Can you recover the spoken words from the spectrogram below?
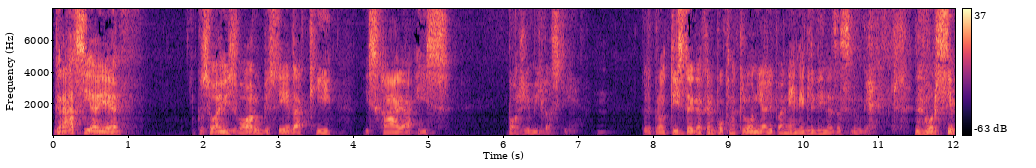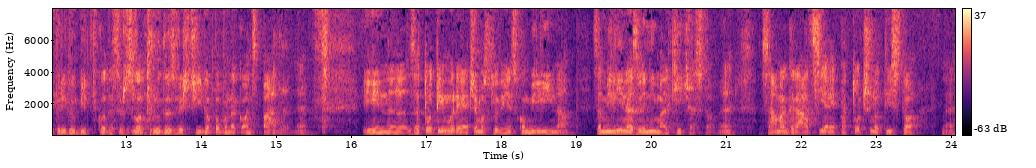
Gracija je po svojem izvoru beseda, ki izhaja iz božje milosti. Torej prav tistega, kar Bog nakloni ali pa ne, ne glede na zasluge. Ne moreš si je pridobiti tako, da se zelo trudil z veščino, pa bo na koncu padel. Ne? In uh, zato temu rečemo slovensko milina. Za milina zveni malkičasto. Ne? Sama gracija je pa točno tisto, ne?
